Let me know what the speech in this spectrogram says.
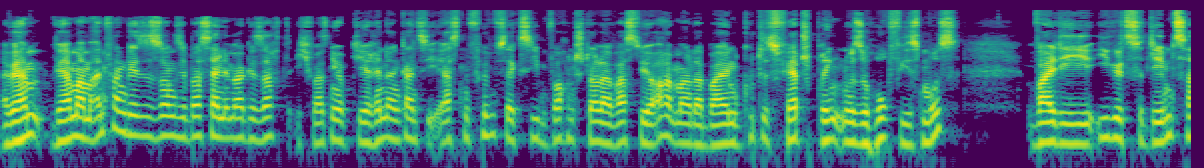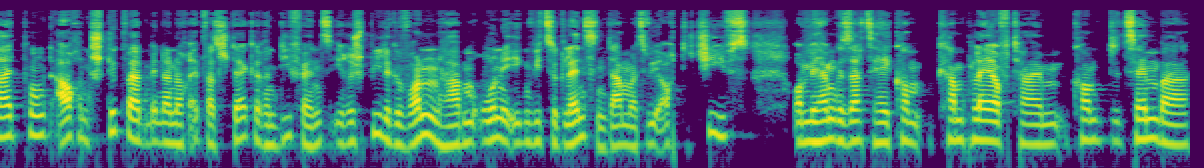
Wir haben, wir haben am Anfang der Saison, Sebastian, immer gesagt, ich weiß nicht, ob du dich erinnern kannst, die ersten fünf, sechs, sieben Wochen Stoller warst du ja auch immer dabei. Ein gutes Pferd springt nur so hoch, wie es muss, weil die Eagles zu dem Zeitpunkt auch ein Stück weit mit einer noch etwas stärkeren Defense ihre Spiele gewonnen haben, ohne irgendwie zu glänzen, damals wie auch die Chiefs. Und wir haben gesagt, hey, komm, komm Playoff-Time, kommt Dezember,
